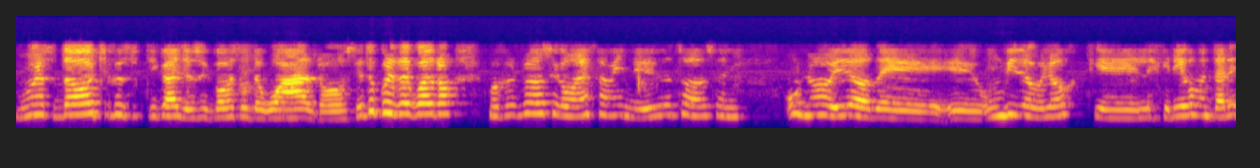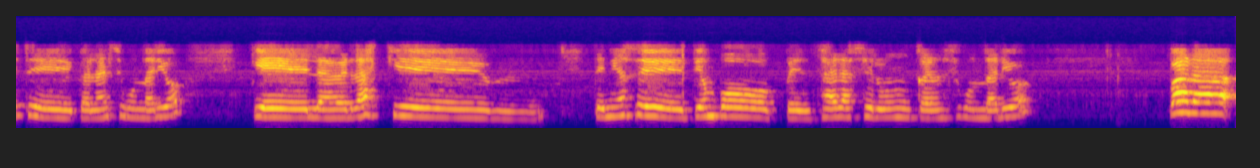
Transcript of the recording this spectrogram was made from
Muy buenas a todos chicos y chicas, yo soy Cobo74, 144, mejor conocido como esta y estamos en un nuevo video de eh, un videoblog que les quería comentar este canal secundario que la verdad es que mm, tenía hace tiempo pensar hacer un canal secundario para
